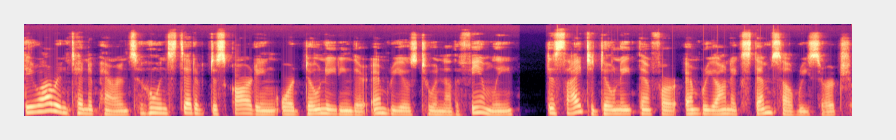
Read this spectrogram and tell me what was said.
there are intended parents who, instead of discarding or donating their embryos to another family, decide to donate them for embryonic stem cell research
